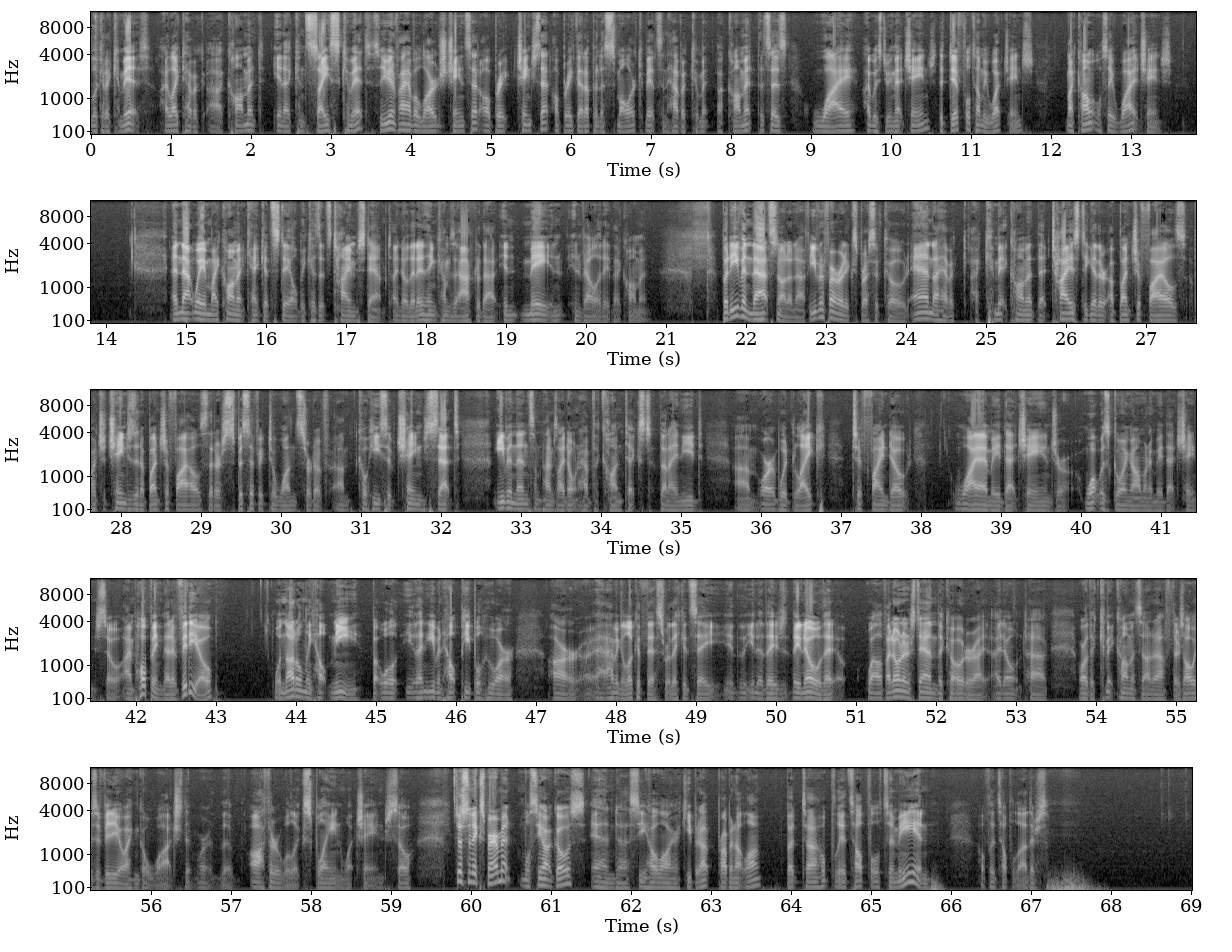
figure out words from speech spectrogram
look at a commit, I like to have a, a, comment in a concise commit. So even if I have a large change set, I'll break change set, I'll break that up into smaller commits and have a commit a comment that says why I was doing that change. The diff will tell me what changed. My comment will say why it changed. And that way my comment can't get stale because it's time stamped. I know that anything comes after that in, may in, invalidate that comment. But even that's not enough. Even if I write expressive code and I have a, a, commit comment that ties together a bunch of files, a bunch of changes in a bunch of files that are specific to one sort of um, cohesive change set, even then sometimes I don't have the context that I need um, or would like to find out why I made that change or what was going on when I made that change. So I'm hoping that a video will not only help me, but will then even help people who are are uh, having a look at this, where they can say, you know, they they know that well, if I don't understand the code or I, I don't, uh, or the commit comment's not enough, there's always a video I can go watch that where the author will explain what changed. So, just an experiment. We'll see how it goes and uh, see how long I keep it up. Probably not long, but uh, hopefully it's helpful to me and hopefully it's helpful to others.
